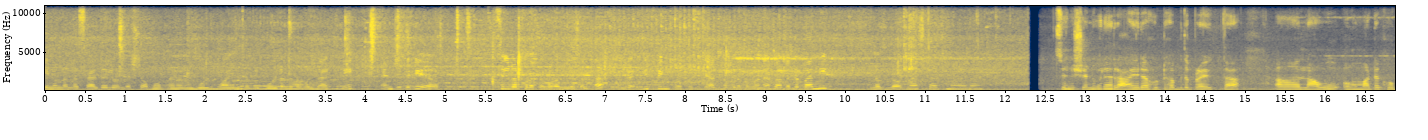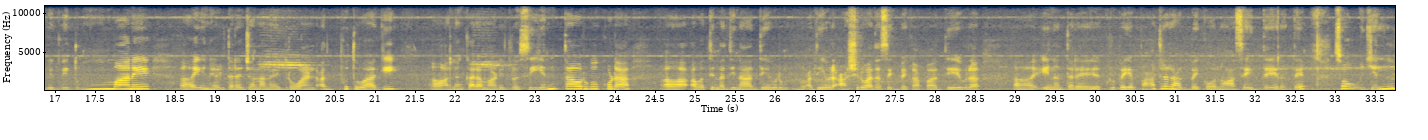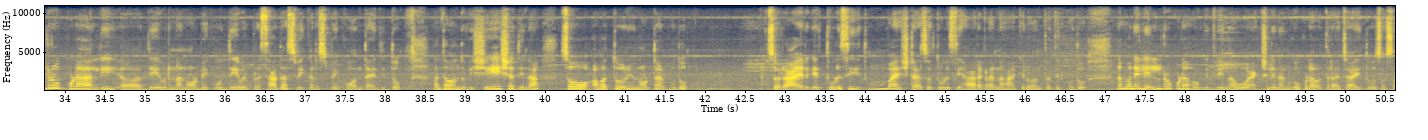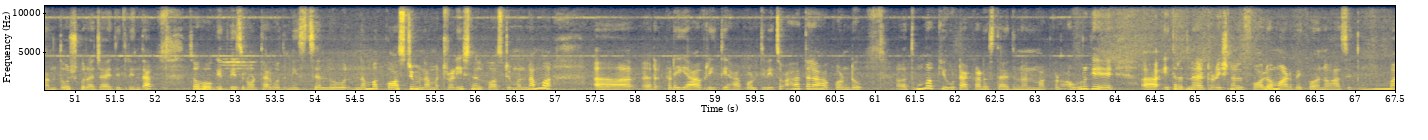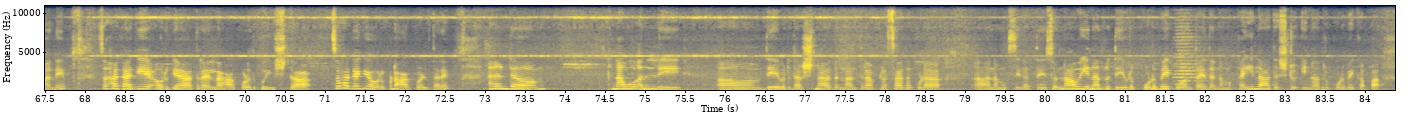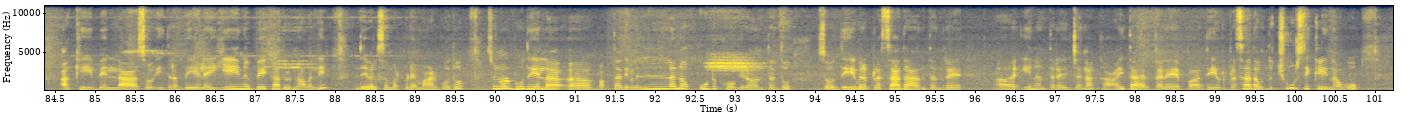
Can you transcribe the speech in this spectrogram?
ಏನು ನನ್ನ ಸ್ಯಾಲ್ರಿಯಲ್ಲಿ ಒಂದಷ್ಟು ಅಮೌಂಟ್ನ ನಾನು ಗೋಲ್ಡ್ ಕಾಯಿನ್ಸ್ ಅಥವಾ ಗೋಲ್ಡನ್ನು ತೊಗೊಳ್ತಾ ಇರ್ತೀನಿ ಆ್ಯಂಡ್ ಜೊತೆಗೆ ಸಿಲ್ವರ್ ಕೂಡ ತೊಗೊಳೋದಿದೆ ಸ್ವಲ್ಪ. ಅಂದರೆ ಗಿಫ್ಟಿಂಗ್ ಪರ್ಪಸ್ಗೆ ಅದನ್ನು ಕೂಡ ತೊಗೊಳ್ಳೋಣ. ಸೊ ಹಾಗಾದರೆ ಬನ್ನಿ. ನಾವು ಬ್ಲಾಗ್ನ ಸ್ಟಾರ್ಟ್ ಮಾಡೋಣ. ಸೊ ಇನ್ನು ಶನಿವಾರ ರಾಯರ ಹುಟ್ಟುಹಬ್ಬದ ಪ್ರಯುಕ್ತ ನಾವು ಮಠಕ್ಕೆ ಹೋಗಿದ್ವಿ. ತುಂಬಾ ಏನು ಹೇಳ್ತಾರೆ, ಜನನೂ ಇದ್ದರು ಆ್ಯಂಡ್ ಅದ್ಭುತವಾಗಿ ಅಲಂಕಾರ ಮಾಡಿದ್ರು. ಸಿ, ಎಂಥವ್ರಿಗೂ ಕೂಡ ಅವತ್ತಿನ ದಿನ ದೇವರು, ದೇವರ ಆಶೀರ್ವಾದ ಸಿಗಬೇಕಪ್ಪ. ದೇವರ ಏನಂತಾರೆ, ಕೃಪೆಗೆ ಪಾತ್ರರಾಗಬೇಕು ಅನ್ನೋ ಆಸೆ ಇದ್ದೇ ಇರುತ್ತೆ. ಸೊ ಎಲ್ಲರೂ ಕೂಡ ಅಲ್ಲಿ ದೇವ್ರನ್ನ ನೋಡಬೇಕು, ದೇವ್ರ ಪ್ರಸಾದ ಸ್ವೀಕರಿಸಬೇಕು ಅಂತ ಇದ್ದಿತ್ತು ಅಂತ ಒಂದು ವಿಶೇಷ ದಿನ. ಸೊ, ಅವತ್ತು ನೀವು ನೋಡ್ತಾ ಇರ್ಬೋದು ಸೊ ರಾಯರಿಗೆ ತುಳಸಿ ತುಂಬ ಇಷ್ಟ. ಸೊ ತುಳಸಿ ಹಾರಗಳನ್ನು ಹಾಕಿರುವಂಥದ್ದು ಇರ್ಬೋದು. ನಮ್ಮ ಮನೇಲಿ ಎಲ್ಲರೂ ಕೂಡ ಹೋಗಿದ್ವಿ ನಾವು. ಆ್ಯಕ್ಚುಲಿ ನನಗೂ ಕೂಡ ಅವತ್ತು ರಜಾ ಆಯಿತು. ಸೊ ಸಂತೋಷ್ಗೂ ರಜಾ ಇದ್ದಿದ್ದರಿಂದ ಸೊ ಹೋಗಿದ್ವಿ. ಸೊ ನೋಡ್ತಾ ಇರ್ಬೋದು ಮಿಸ್ಸಲ್ಲು ನಮ್ಮ ಕಾಸ್ಟ್ಯೂಮ್ ನಮ್ಮ ಟ್ರೆಡಿಷ್ನಲ್ ಕಾಸ್ಟ್ಯೂಮು ನಮ್ಮ ಕಡೆ ಯಾವ ರೀತಿ ಹಾಕ್ಕೊಳ್ತೀವಿ ಸೊ ಆ ಥರ ಹಾಕ್ಕೊಂಡು ತುಂಬ ಕ್ಯೂಟಾಗಿ ಕಾಣಿಸ್ತಾ ಇದ್ರು ನನ್ನ ಮಕ್ಕಳು ಅವ್ರಿಗೆ ಈ ಥರದನ್ನೆಲ್ಲ ಟ್ರೆಡಿಷ್ನಲ್ ಫಾಲೋ ಮಾಡಬೇಕು ಅನ್ನೋ ಆಸೆ ತುಂಬಾ ಸೊ ಹಾಗಾಗಿ ಅವ್ರಿಗೆ ಆ ಥರ ಎಲ್ಲ ಹಾಕ್ಕೊಳ್ಳೋದಕ್ಕೂ ಇಷ್ಟ. ಸೊ ಹಾಗಾಗಿ ಅವರು ಕೂಡ ಹಾಕ್ಕೊಳ್ತಾರೆ ಆ್ಯಂಡ್ ನಾವು ಅಲ್ಲಿ ದೇವರ ದರ್ಶನ ಆದ ನಂತರ ಪ್ರಸಾದ ಕೂಡ ನಮಗೆ ಸಿಗುತ್ತೆ. ಸೊ ನಾವು ಏನಾದರೂ ದೇವ್ರಿಗೆ ಕೊಡಬೇಕು ಅಂತ ಇದೆ ನಮ್ಮ ಕೈಲಾದಷ್ಟು ಏನಾದರೂ ಕೊಡಬೇಕಪ್ಪ. ಅಕ್ಕಿ, ಬೆಲ್ಲ ಸೊ ಈ ಥರ ಬೇಳೆ ಏನು ಬೇಕಾದರೂ ನಾವಲ್ಲಿ ದೇವ್ರಿಗೆ ಸಮರ್ಪಣೆ ಮಾಡ್ಬೋದು. ಸೊ ನೋಡ್ಬೋದು ಎಲ್ಲ ಭಕ್ತಾದಿಗಳೆಲ್ಲನೂ ಊಟಕ್ಕೆ ಹೋಗಿರೋ ಅಂಥದ್ದು ಸೊ ದೇವರ ಪ್ರಸಾದ ಅಂತಂದರೆ ಏನಂತಾರೆ, ಜನ ಕಾಯ್ತಾ ಇರ್ತಾರೆ. ಅಪ್ಪ, ದೇವ್ರ ಪ್ರಸಾದ ಒಂದು ಚೂರು ಸಿಕ್ಕಲಿ ನಾವು.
